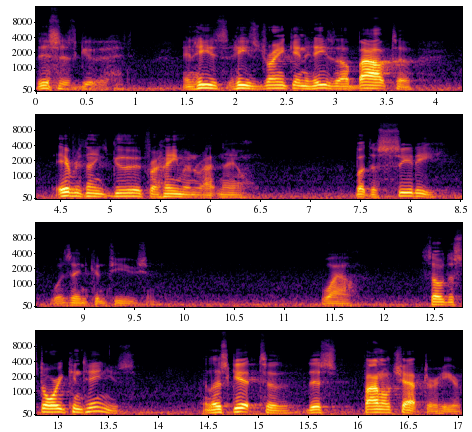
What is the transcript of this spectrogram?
This is good. And he's, he's drinking, he's about to, everything's good for Haman right now. But the city was in confusion. Wow. So the story continues. And let's get to this final chapter here.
